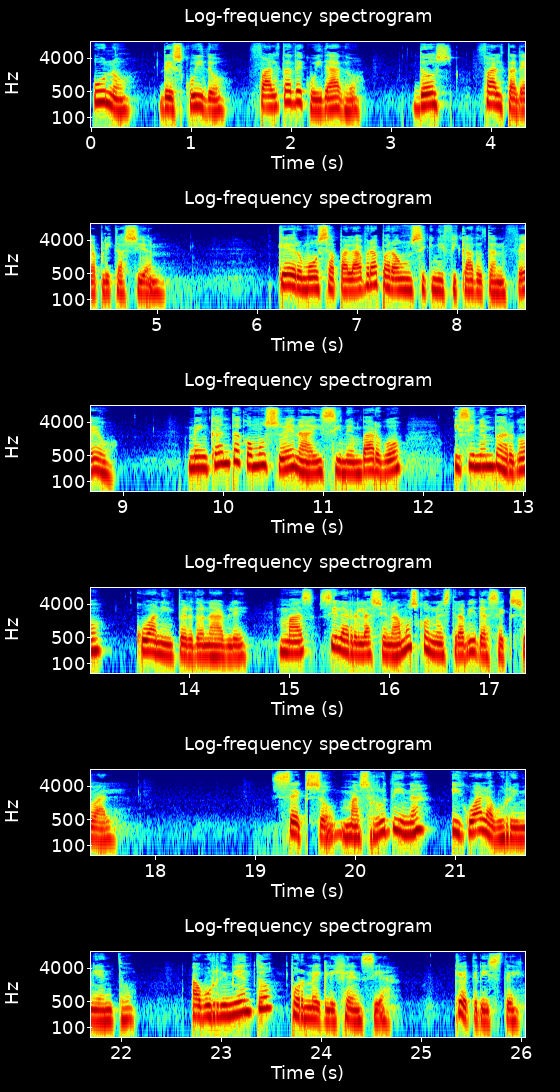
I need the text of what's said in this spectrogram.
1. Descuido, falta de cuidado. 2. Falta de aplicación. Qué hermosa palabra para un significado tan feo. Me encanta cómo suena y sin embargo, y sin embargo, cuán imperdonable, más si la relacionamos con nuestra vida sexual. Sexo más rutina igual aburrimiento. Aburrimiento por negligencia. Qué triste.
